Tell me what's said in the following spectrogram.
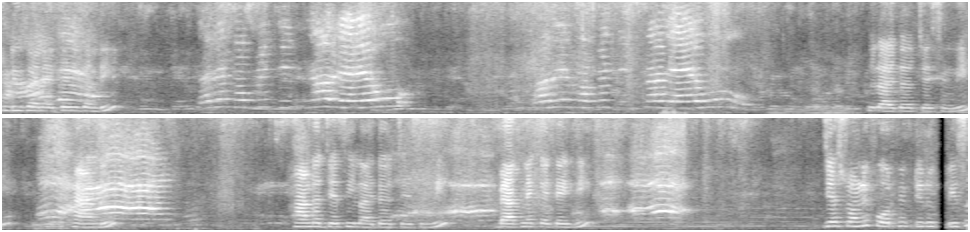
ఇదండి ఫస్ట్ డిజైన్ అయితే ఇదండి. ఇలా అయితే వచ్చేసింది. హ్యాండ్. హ్యాండ్ వచ్చేసి ఇలా అయితే వచ్చేసింది. బ్యాక్ నెక్ అయితే ఇది. Just only four fifty rupees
